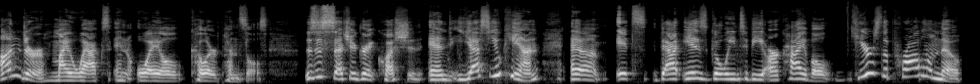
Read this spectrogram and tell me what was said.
under my wax and oil colored pencils? This is such a great question. And yes, you can. Um, it's, that is going to be archival. Here's the problem though.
